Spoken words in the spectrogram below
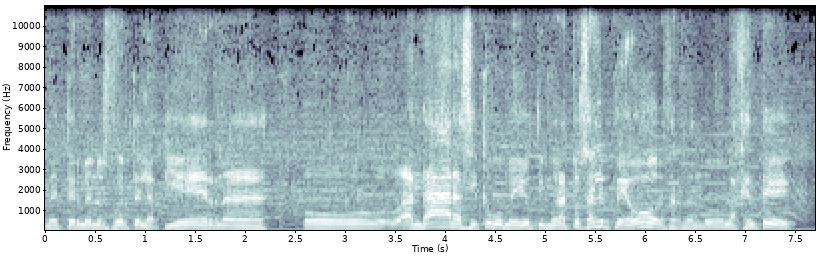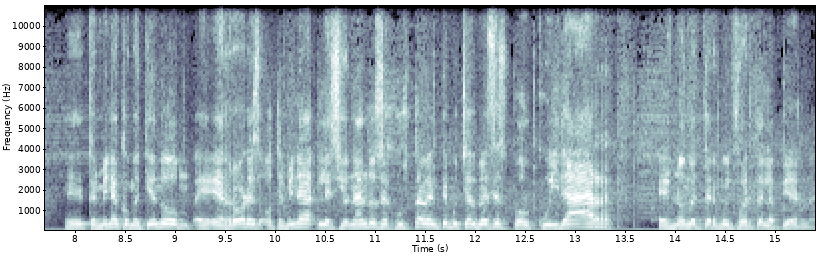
meter menos fuerte la pierna o andar así como medio timorato, sale peor, Fernando. La gente eh, termina cometiendo eh, errores o termina lesionándose justamente muchas veces por cuidar el no meter muy fuerte la pierna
